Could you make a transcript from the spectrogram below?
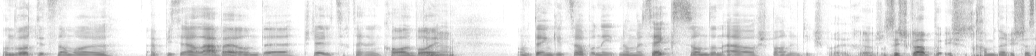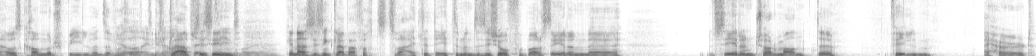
und will jetzt nochmal etwas erleben und äh, bestellt sich dann einen Callboy. Genau. Und dann gibt es aber nicht nur Sex, sondern auch spannende Gespräche. Ja, es ist, glaub, ist, kann man, da- ist das auch ein Kammerspiel? Wenn's einfach, Ja, ich glaube, sie sind, Hotelzimmer, ja. genau, sie sind glaube einfach das zweite dort und es ist offenbar sehr ein, äh, sehr ein charmanter Film. I heard.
